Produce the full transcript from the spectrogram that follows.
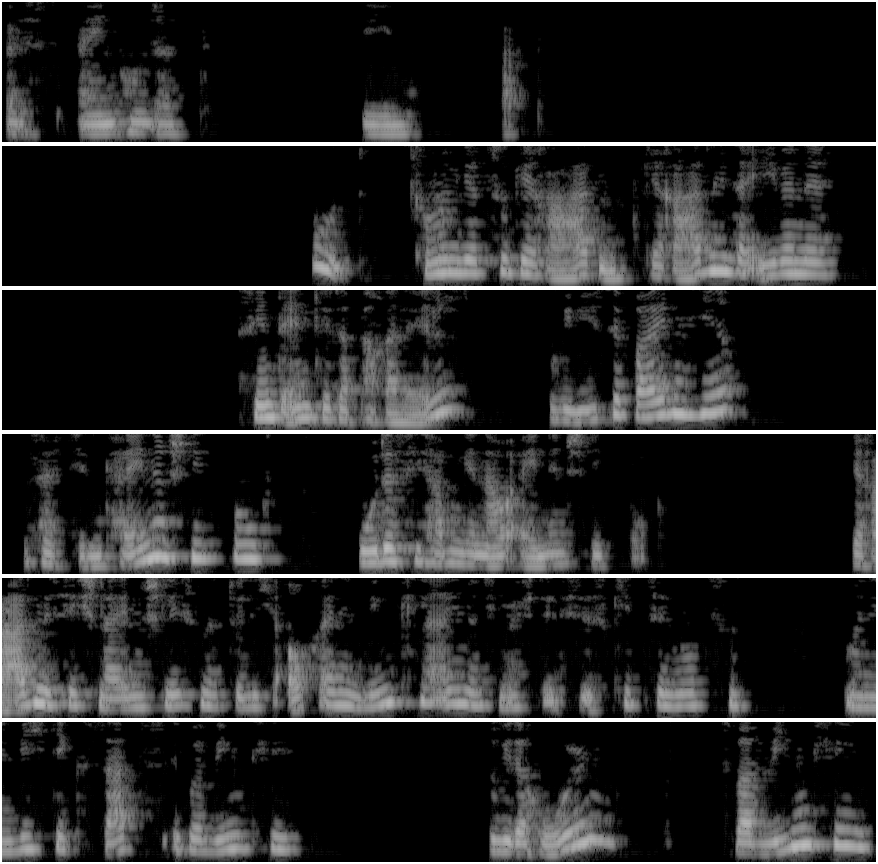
als 110 Grad. Gut, kommen wir zu Geraden. Geraden in der Ebene sind entweder parallel, so wie diese beiden hier, das heißt, sie haben keinen Schnittpunkt, oder sie haben genau einen Schnittpunkt. Geraden, die sich schneiden, schließen natürlich auch einen Winkel ein und ich möchte diese Skizze nutzen, um einen wichtigen Satz über Winkel zu wiederholen. Zwar Winkel,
